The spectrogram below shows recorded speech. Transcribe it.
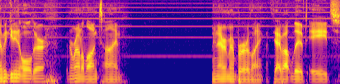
I've been getting older. Been around a long time. I mean, I remember, like, let's see, I've outlived AIDS,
